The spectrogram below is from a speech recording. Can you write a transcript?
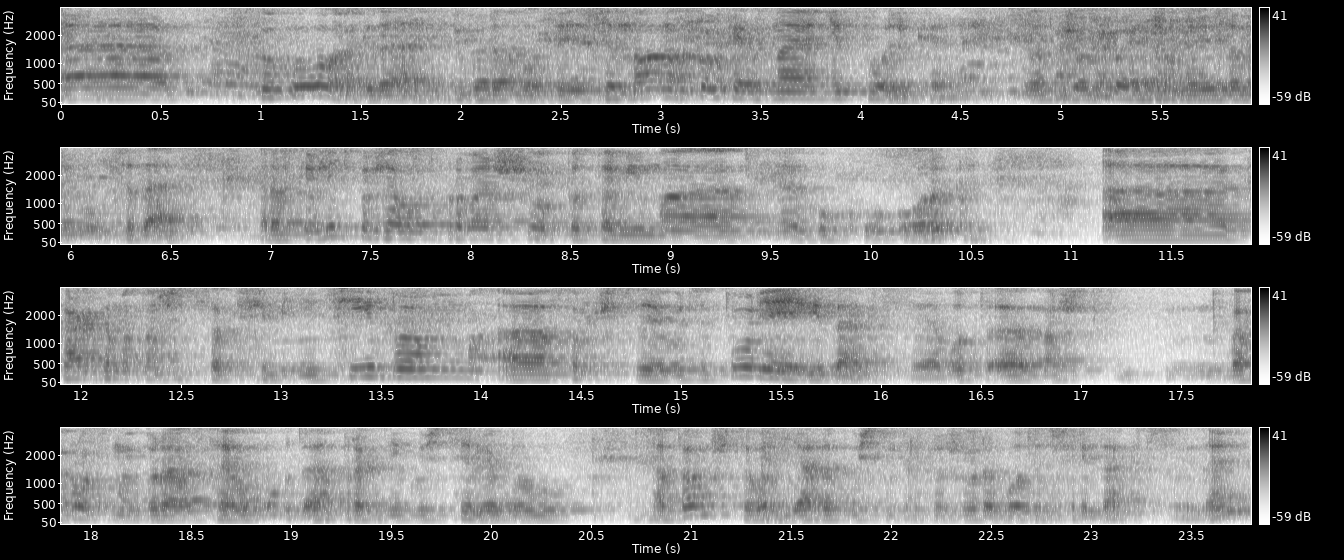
э, Кукуорг, да, вы работаете. Но, насколько я знаю, не только. Вот Поэтому я и запнулся, да. Расскажите, пожалуйста, про ваш опыт помимо э, Куку.орг. А, Как там относятся к феминитивам, а, в том числе аудитория и редакция? Вот э, наш вопрос мой про Skylebook, да, про книгу стиля был о том, что вот я, допустим, прихожу работать в редакцию, да,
